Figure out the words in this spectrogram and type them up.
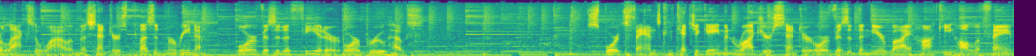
Relax a while in the centre's pleasant marina or visit a theatre or brew house. Sports fans can catch a game in Rogers Centre or visit the nearby Hockey Hall of Fame.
